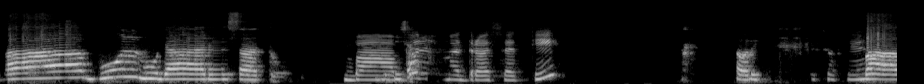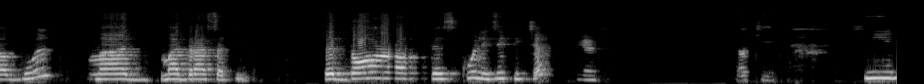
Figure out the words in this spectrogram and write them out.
Babul mudarisatu. Babul madrasati. Sorry. It's okay. Babul mad madrasati. The door of the school, is it, teacher? Yes. Okay. He,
